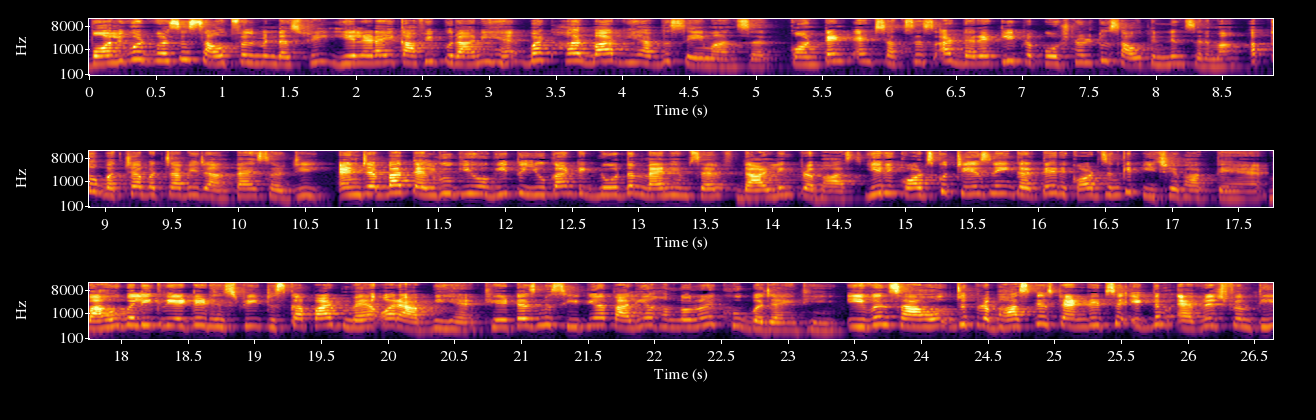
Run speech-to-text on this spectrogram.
Bollywood versus south film industry ये लड़ाई काफ़ी पुरानी है बट हर बार we have the same answer content and success are directly proportional to south Indian cinema अब तो बच्चा बच्चा भी जानता है सर जी. एंड जब बात तेलुगु की होगी तो you can't ignore the man himself darling Prabhas ये रिकॉर्ड्स को चेज नहीं करते रिकॉर्ड्स इनके पीछे भागते हैं. बाहुबली क्रिएटेड हिस्ट्री जिसका पार्ट मैं और आप भी है. थिएटर्स में सीटियाँ तालियाँ हम दोनों ने खूब बजाई थी. इवन साहो जो प्रभास के स्टैंडर्ड से एकदम एवरेज फ़िल्म थी,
